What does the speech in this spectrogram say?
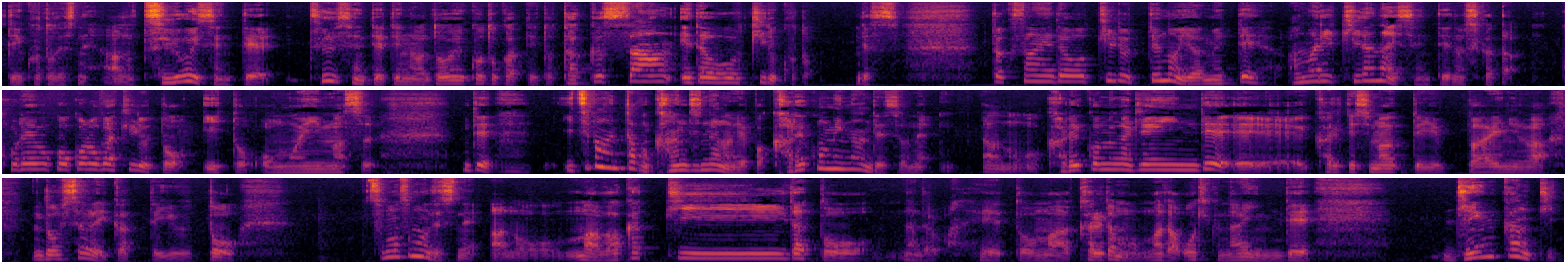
っていうことですね。あの、強い剪定。強い剪定っていうのはどういうことかっていうと、たくさん枝を切ることです。たくさん枝を切るっていうのをやめて、あまり切らない剪定の仕方。これを心がけるといいと思います。で、一番多分肝心なのはやっぱ枯れ込みなんですよね。あの、枯れ込みが原因で、えー、枯れてしまうっていう場合には、どうしたらいいかっていうと、そもそもですね、あの、まあ、若きだと、なんだろう、えっ、ー、と、まあ、体もまだ大きくないんで、玄関期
